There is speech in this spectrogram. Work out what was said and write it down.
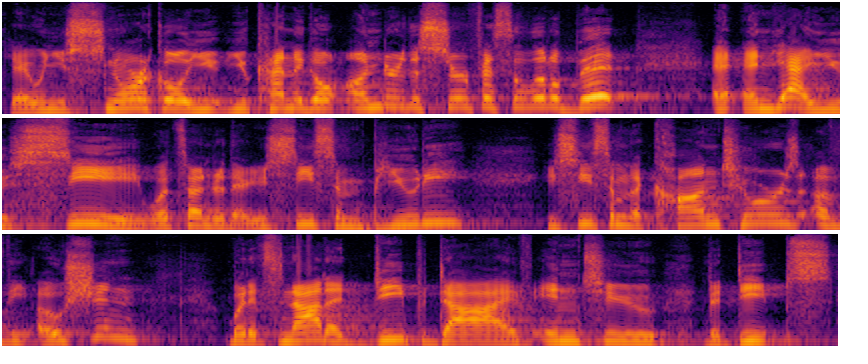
Okay, when you snorkel, you, you kind of go under the surface a little bit, and, and yeah, you see what's under there. You see some beauty, you see some of the contours of the ocean, but it's not a deep dive into the deeps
